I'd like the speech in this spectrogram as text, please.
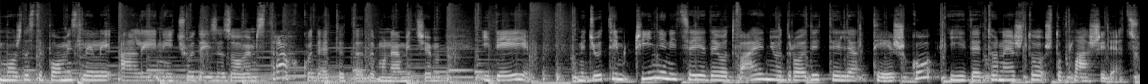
Možda ste pomislili, ali neću da izazovem strah kod deteta, da mu namećem ideje. Međutim, činjenica je da je odvajanje od roditelja teško i da je to nešto što plaši decu.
